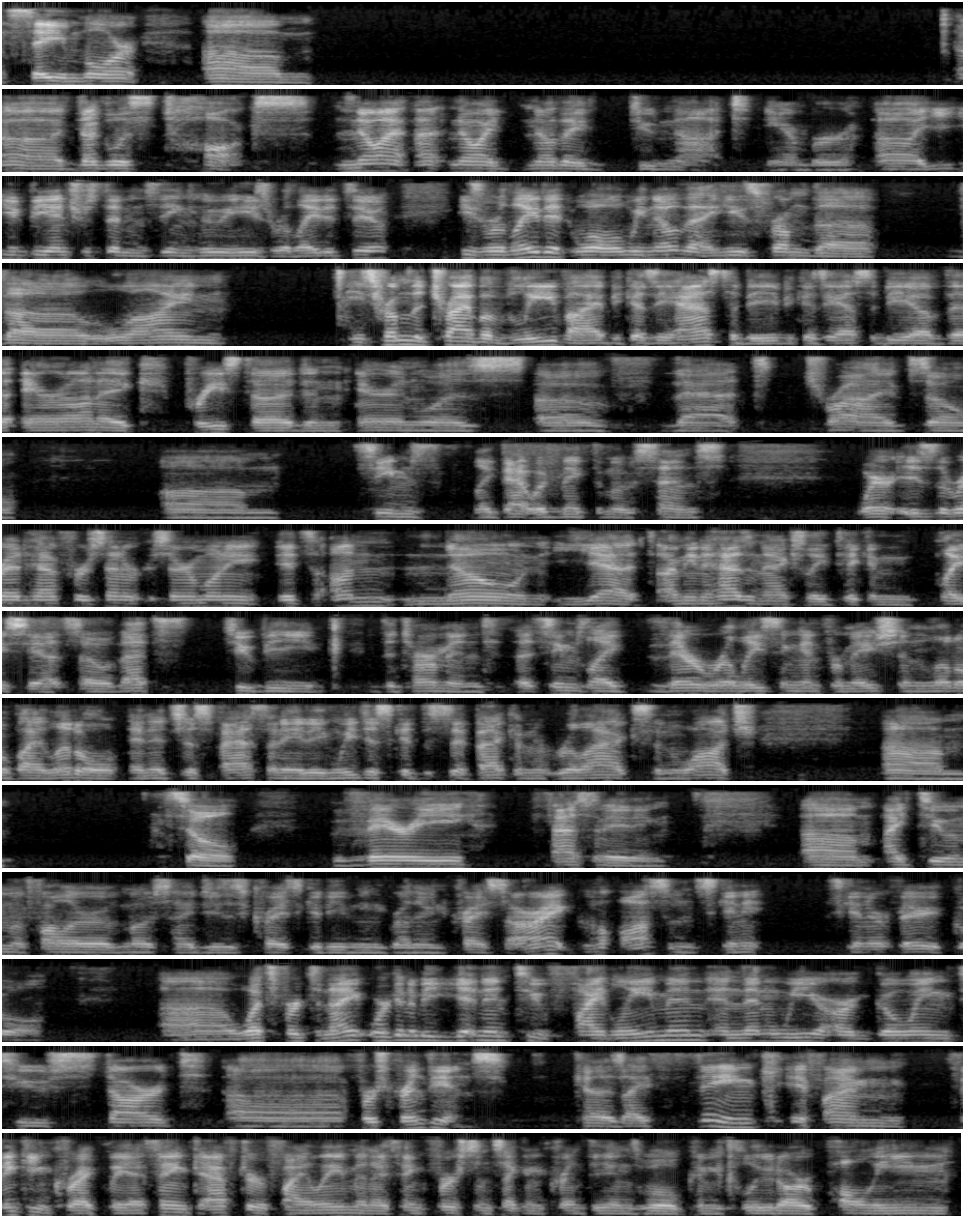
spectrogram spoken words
say more. Um, Uh, Douglas talks. No, I, I no, I no, they do not. Amber, uh, you, you'd be interested in seeing who he's related to. He's related. Well, we know that he's from the the line. He's from the tribe of Levi because he has to be because he has to be of the Aaronic priesthood, and Aaron was of that tribe. So, um, seems like that would make the most sense. Where is the red heifer ceremony? It's unknown yet. I mean, it hasn't actually taken place yet, so that's to be determined. It seems like they're releasing information little by little, and it's just fascinating. We just get to sit back and relax and watch. Um, so, very fascinating. Um, I too am a follower of Most High Jesus Christ. Good evening, brother in Christ. All right, awesome, Skinny Skinner. Very cool. Uh, what's for tonight? We're going to be getting into Philemon, and then we are going to start uh, First Corinthians because I think, if I'm thinking correctly, I think after Philemon, I think First and Second Corinthians will conclude our Pauline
